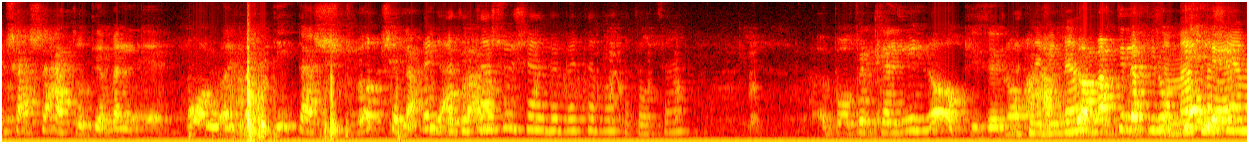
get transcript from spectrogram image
משעשעת אותי, אבל אה, פה לא הבנתי את השטויות שלה. רגע, את רוצה שהוא יישאר בבית אבות, את רוצה? באופן כללי לא, כי זה נורא. את מבינה? אמרתי לה אפילו כלב?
